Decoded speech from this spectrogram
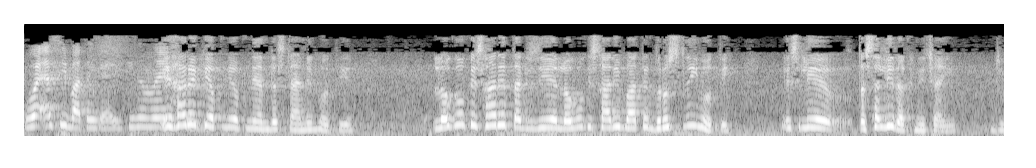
وہ ایسی باتیں کہہ رہی تھی ہر ایک کی اپنی اپنی انڈرسٹینڈنگ ہوتی ہے۔ لوگوں کے سارے تجزیے، لوگوں کی ساری باتیں درست نہیں ہوتی، اس لیے تسلی رکھنی چاہیے۔ جی۔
